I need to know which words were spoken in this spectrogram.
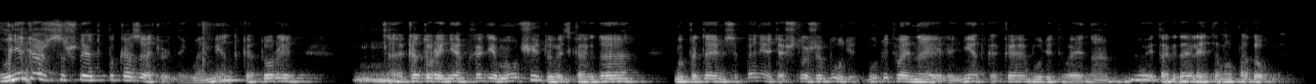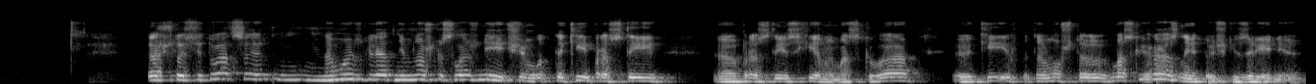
мне кажется, что это показательный момент, который, который необходимо учитывать, когда мы пытаемся понять, а что же будет, будет война или нет, какая будет война, ну и так далее и тому подобное. Так что ситуация, на мой взгляд, немножко сложнее, чем вот такие простые, э, простые схемы Москва, э, Киев, потому что в Москве разные точки зрения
